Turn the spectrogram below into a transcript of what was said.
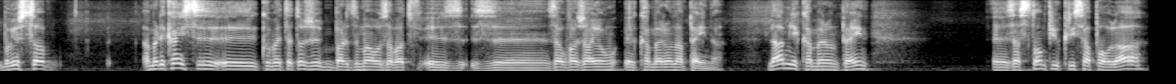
bo wiesz co, amerykańscy yy, komentatorzy bardzo mało yy, z, z, zauważają yy, Camerona Payna. Dla mnie Cameron Payne zastąpił Chrisa Paula,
